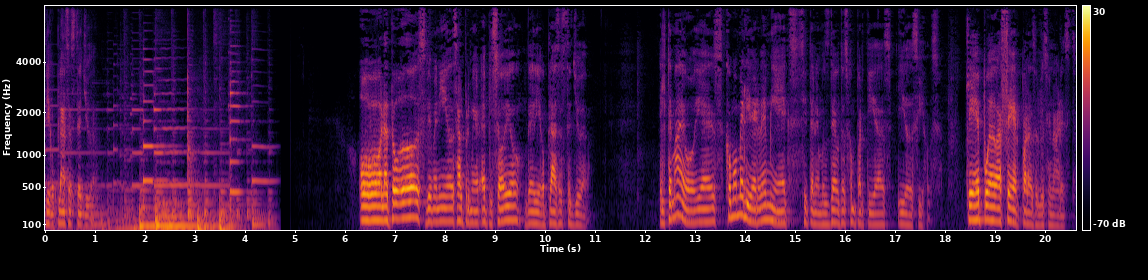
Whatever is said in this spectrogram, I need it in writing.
Diego Plazas te ayuda. Hola a todos, bienvenidos al primer episodio de Diego Plazas te ayuda. El tema de hoy es cómo me libero de mi ex si tenemos deudas compartidas y dos hijos. ¿Qué puedo hacer para solucionar esto?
